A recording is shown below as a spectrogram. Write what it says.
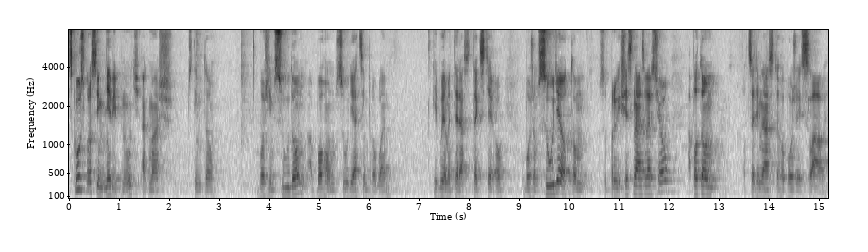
Skús prosím nevypnúť, ak máš s týmto Božím súdom a Bohom súdiacim problém keď budeme teraz v texte o, Božom súde, o tom sú prvých 16 veršov a potom 17. o Božej sláve.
